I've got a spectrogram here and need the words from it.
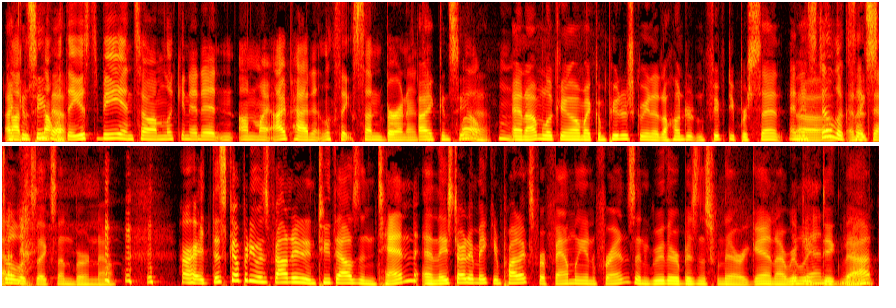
I Not, can see not that. what they used to be, and so I'm looking at it and, on my iPad, and it looks like sunburn. was I can see that. hmm. And I'm looking on my computer screen at 150%. And it still looks and like it still looks like sunburn now. All right. This company was founded in 2010 and they started making products for family and friends and grew their business from there again. I really Again, dig yeah. that.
